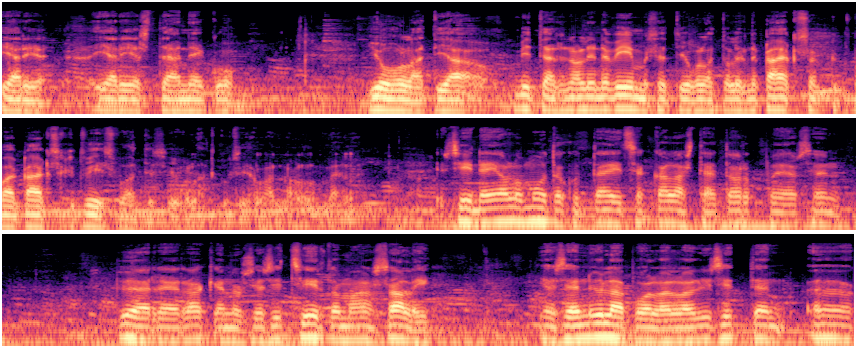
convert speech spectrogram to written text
jär, järjestää niin kuin juhlat. Ja mitä ne oli ne viimeiset juhlat, oli ne 80 vai 85-vuotisjuhlat, kun siellä on ollut meillä. Siinä ei ollut muuta kuin tämä itse kalastajatorppa ja sen pyöreä rakennus ja sitten siirtomaan sali. Ja sen yläpuolella oli sitten ö,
